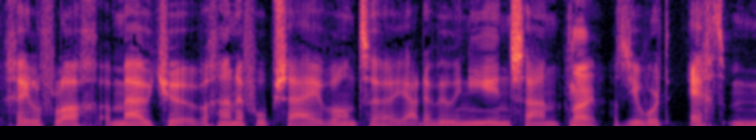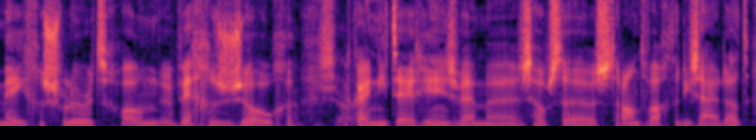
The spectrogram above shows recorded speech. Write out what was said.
Gele vlag, een muitje, we gaan even opzij, want uh, ja, daar wil je niet in staan. Nee. Want je wordt echt meegesleurd, gewoon weggezogen. Ja, daar kan je niet tegen in zwemmen. Zelfs de strandwachter die zei dat,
